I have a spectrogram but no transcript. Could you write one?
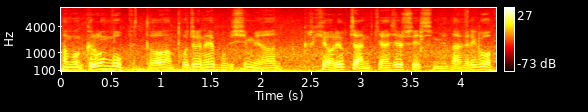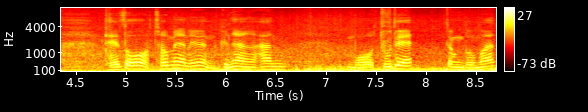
한번 그런 곳부터 도전해 보시면 그렇게 어렵지 않게 하실 수 있습니다. 그리고 대도 처음에는 그냥 한 뭐 두 대 정도만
